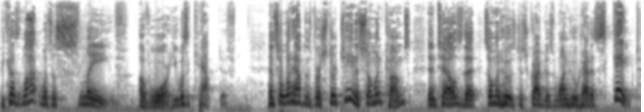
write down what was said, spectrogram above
because Lot was a slave of war. He was a captive. And so what happens, verse 13, is someone comes and tells that someone who is described as one who had escaped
